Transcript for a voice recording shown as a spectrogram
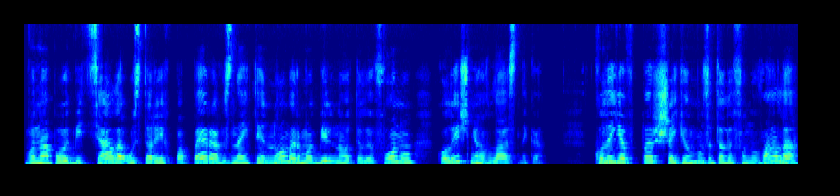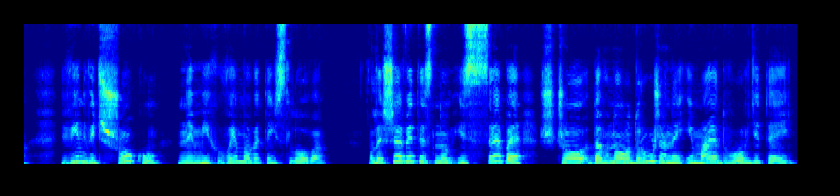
Вона пообіцяла у старих паперах знайти номер мобільного телефону колишнього власника. Коли я вперше йому зателефонувала, він від шоку не міг вимовити й слова. Лише витиснув із себе, що давно одружений і має двох дітей.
